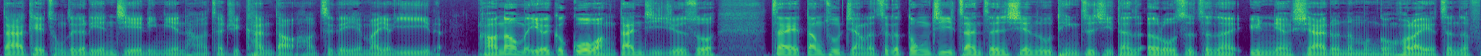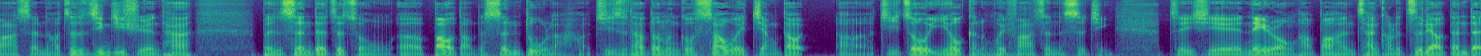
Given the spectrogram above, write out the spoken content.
大家可以从这个连接里面哈再去看到哈，这个也蛮有意义的。好，那我们有一个过往单集，就是说在当初讲的这个冬季战争陷入停滞期，但是俄罗斯正在酝酿下一轮的猛攻，后来也真的发生了。这是经济学人他。本身的这种呃报道的深度啦，哈，其实它都能够稍微讲到啊、几周以后可能会发生的事情，这些内容哈，包含参考的资料等等。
